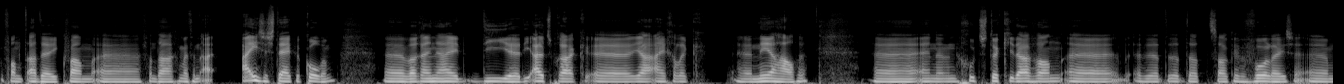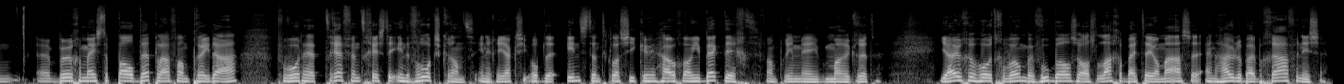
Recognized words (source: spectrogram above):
van het AD kwam vandaag met een ijzersterke column... waarin hij die, die uitspraak ja, eigenlijk neerhaalde. Uh, en een goed stukje daarvan, uh, dat, dat, zal ik even voorlezen. Um, uh, burgemeester Paul Depla van Preda verwoordde het treffend gisteren in de Volkskrant... in een reactie op de instant klassieker Hou gewoon je bek dicht van premier Mark Rutte. Juichen hoort gewoon bij voetbal zoals lachen bij Theo Maassen en huilen bij begrafenissen,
